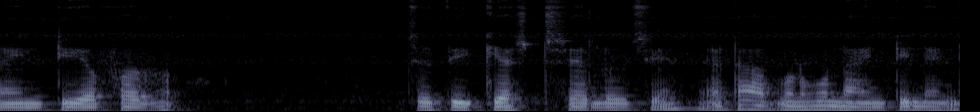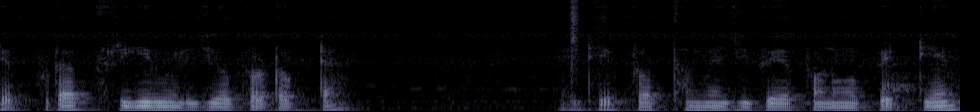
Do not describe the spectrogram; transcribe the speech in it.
ନାଇଣ୍ଟି ଅଫର୍ ଯେଉଁ ବିଗେଷ୍ଟ ସେଲ୍ ହେଉଛି ଏଇଟା ଆପଣଙ୍କୁ ନାଇଣ୍ଟି ନାଇନ୍ରେ ପୁରା ଫ୍ରି ମିଳିଯିବ ପ୍ରଡ଼କ୍ଟଟା ଏଠି ପ୍ରଥମେ ଯିବେ ଆପଣଙ୍କ ପେଟିଏମ୍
